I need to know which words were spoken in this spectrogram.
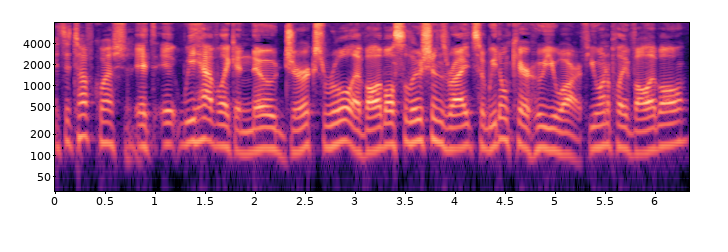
It's a tough question. it, it we have like a no jerks rule at Volleyball Solutions, right? So we don't care who you are. If you want to play volleyball,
